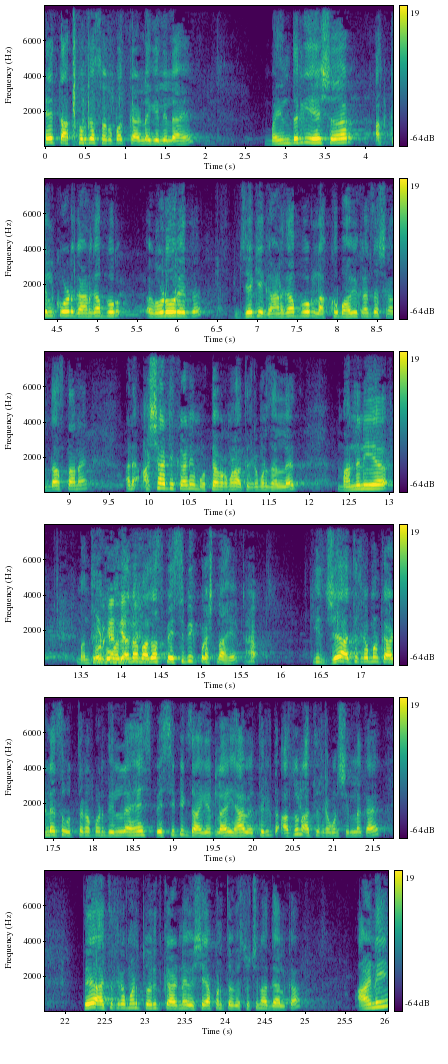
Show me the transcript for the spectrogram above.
हे तात्पुरत्या स्वरूपात काढलं गेलेलं आहे. महिंदरी हे शहर अक्कलकोट गाणगापूर रोडवर येतं जे की गाणगापूर लाखो भाविकांचं श्रद्धास्थान आहे आणि अशा ठिकाणी मोठ्या प्रमाणात अतिक्रमण झालेलं आहेत. माननीय मंत्री महोदयांना माझा स्पेसिफिक प्रश्न आहे हा. की जे अतिक्रमण काढल्याचं उत्तर आपण दिलेलं आहे स्पेसिफिक जागेतलं आहे. ह्या व्यतिरिक्त अजून अतिक्रमण शिल्लक आहे. ते अतिक्रमण त्वरित काढण्याविषयी आपण सूचना द्याल का? आणि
